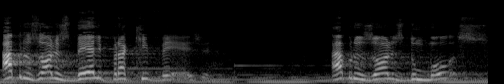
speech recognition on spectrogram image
abre os olhos dele para que veja. Abre os olhos do moço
